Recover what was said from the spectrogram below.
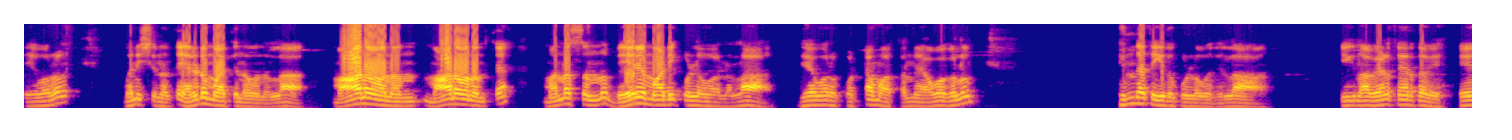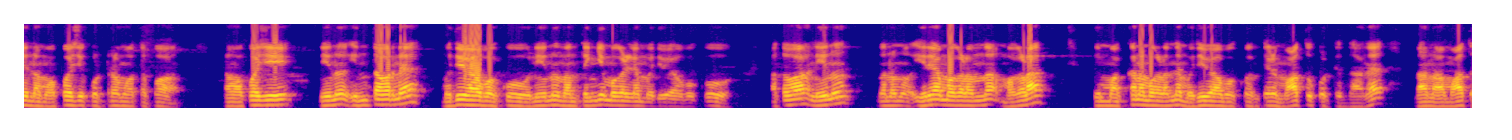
ದೇವರು ಮನುಷ್ಯನಂತೆ ಎರಡು ಮಾತಿನವನಲ್ಲ. ಮಾನವನ, ಮಾನವನಂತೆ ಮನಸ್ಸನ್ನು ಬೇರೆ ಮಾಡಿಕೊಳ್ಳುವನಲ್ಲ. ದೇವರು ಕೊಟ್ಟ ಮಾತನ್ನು ಯಾವಾಗಲೂ ಹಿಂದೆ ತೆಗೆದುಕೊಳ್ಳುವುದಿಲ್ಲ. ಈಗ ನಾವು ಹೇಳ್ತಾ ಇರ್ತೇವೆ, ಏ ನಮ್ಮ ಅಪ್ಪಾಜಿ ಕೊಟ್ರ ಮಾತಪ್ಪ. ನಮ್ಮ ಅಪ್ಪಾಜಿ, ನೀನು ಇಂಥವ್ರನ್ನೇ ಮದುವೆ ಆಗ್ಬೇಕು. ನೀನು ನನ್ನ ತಂಗಿ ಮಗಳನ್ನೇ ಮದುವೆ ಆಗ್ಬೇಕು. ಅಥವಾ ನೀನು ನನ್ನ ಹಿರಿಯ ಮಗಳನ್ನ, ಮಗಳ, ನಿಮ್ಮ ಅಕ್ಕನ ಮಗಳನ್ನೇ ಮದುವೆ ಆಗ್ಬೇಕು ಅಂತೇಳಿ ಮಾತು ಕೊಟ್ಟಿದ್ದಾನೆ. ನಾನು ಆ ಮಾತು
